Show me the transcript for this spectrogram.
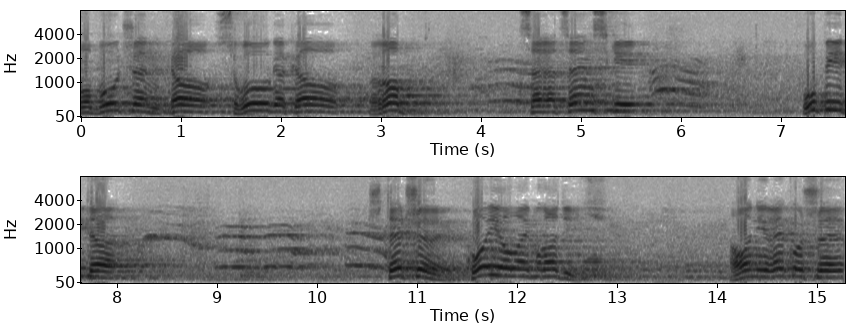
obučen kao sluga, kao rob saracenski, upita štečeve, ko je ovaj mladić? A oni rekoše,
